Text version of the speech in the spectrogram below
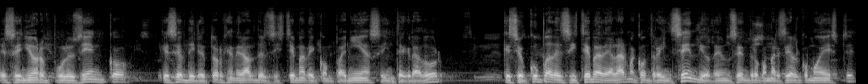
el señor Polusienko, que es el director general del sistema de compañías e integrador, que se ocupa del sistema de alarma contra incendios de un centro comercial como este.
